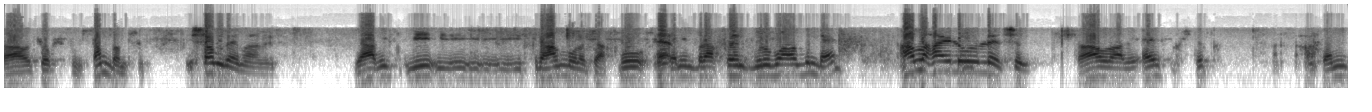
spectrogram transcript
Sağ ol çok şükür. İstanbul'da mısın? İstanbul'dayım abi. Ya bir, bir, bir istirhamım olacak. Bu Evet. senin bıraktığın grubu aldım ben. Allah hayırlı uğurlu etsin. Sağ ol abi. El sıkıştık. Sen,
